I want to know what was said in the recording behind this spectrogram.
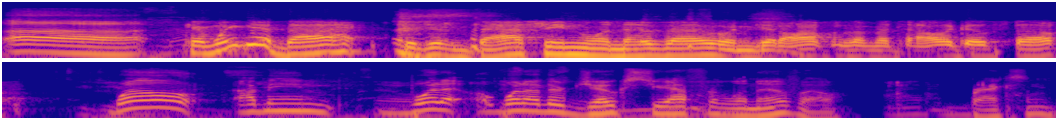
Uh, Can we get back to just bashing Lenovo and get off of the Metallica stuff? well, I mean, what what other jokes do you have for Lenovo, Braxton?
